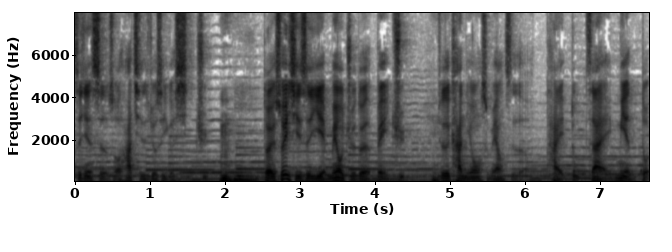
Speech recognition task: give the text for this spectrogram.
这件事的时候，它其实就是一个喜剧。嗯嗯，对，所以其实也没有绝对的悲剧，就是看你用什么样子的态度在面对。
